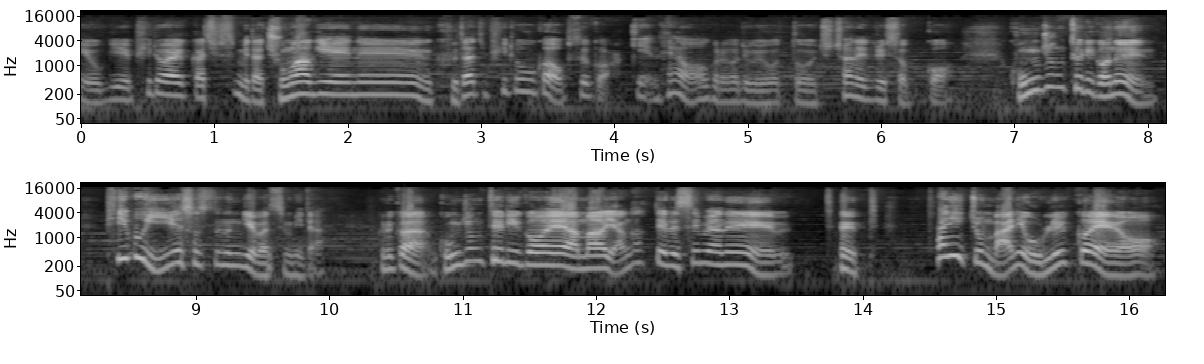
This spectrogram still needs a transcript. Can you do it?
여기에 필요할까 싶습니다. 중화기에는 그다지 필요가 없을 것 같긴 해요. 그래가지고 이것도 추천해드릴 수 없고 공중 트리거는 PVE에서 쓰는 게 맞습니다. 그러니까 공중 트리거에 아마 양각대를 쓰면은 탄이 좀 많이 올릴 거예요.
